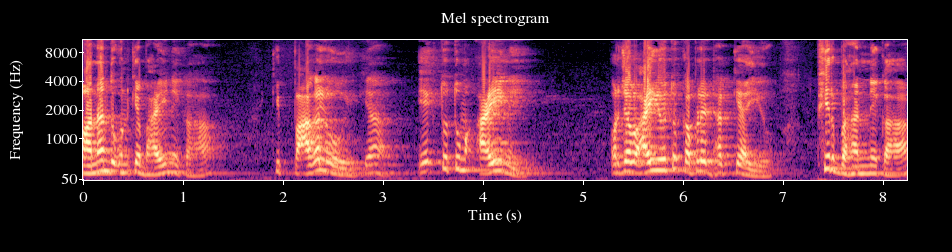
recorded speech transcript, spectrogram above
आनंद उनके भाई ने कहा कि पागल हो गई क्या? एक तो तुम आई नहीं, और जब आई हो तो कपड़े ढक के आई हो। फिर बहन ने कहा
